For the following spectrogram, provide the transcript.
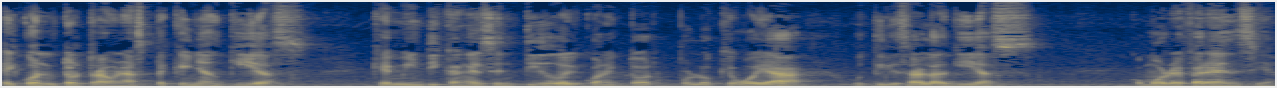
el conector trae unas pequeñas guías que me indican el sentido del conector por lo que voy a utilizar las guías como referencia,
